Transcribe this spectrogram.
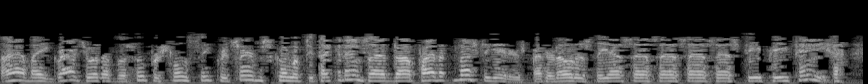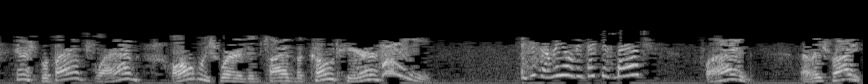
I am a graduate of the Super Sleuth Secret Service School of Detectives and uh, Private Investigators, better known as the SSSSSDPT. Here's my badge, lad. Always wear it inside my coat here. Hey, is this a real detective's badge? Fine. That is right.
